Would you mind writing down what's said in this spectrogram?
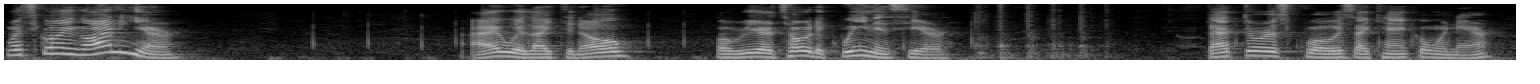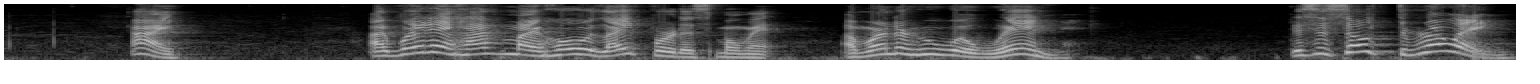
What's going on here? I would like to know. But we are told the queen is here. That door is closed. I can't go in there. Hi. I've waited half my whole life for this moment. I wonder who will win. This is so thrilling!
